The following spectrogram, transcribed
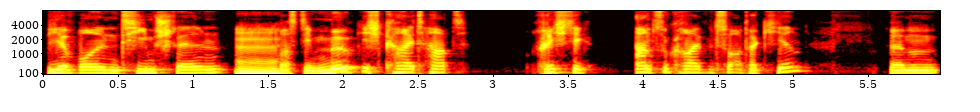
wir wollen ein Team stellen, mhm. was die Möglichkeit hat, richtig anzugreifen, zu attackieren. Ähm,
